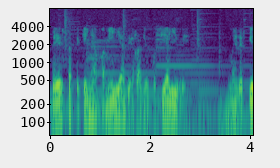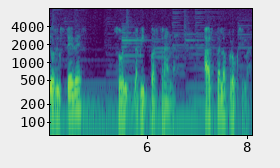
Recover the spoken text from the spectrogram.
de esta pequeña familia de Radio Poesía Libre. Me despido de ustedes, soy David Pastrana. Hasta la próxima.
